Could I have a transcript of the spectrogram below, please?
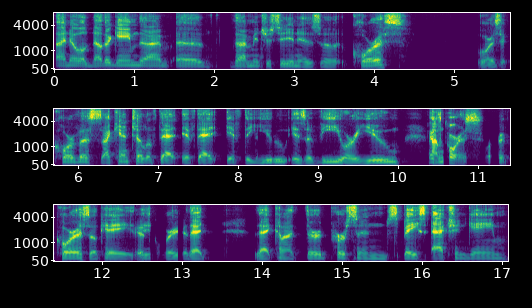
I know another game that I'm uh, that I'm interested in is uh, Chorus, or is it Corvus? I can't tell if that if that if the U is a V or a U. It's I'm- chorus. Or Chorus, okay, It's where you're that that kind of third person space action game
